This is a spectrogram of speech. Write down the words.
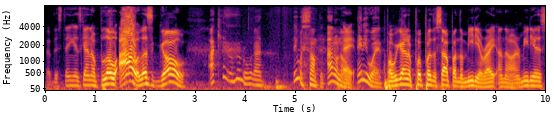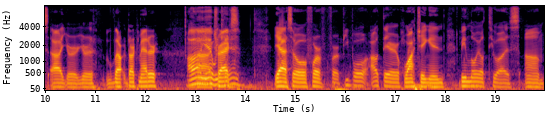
That this thing is gonna blow out. Let's go. I can't remember what I. It was something. I don't know. Hey. Anyway, But we're gonna put put this up on the media, right? On the our media's, uh, your your dark matter. oh uh, yeah, we tracks. can. Yeah, so for for people out there watching and being loyal to us, um,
